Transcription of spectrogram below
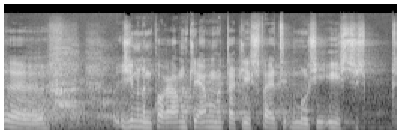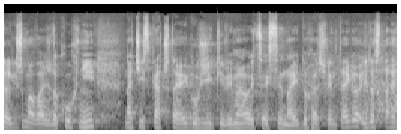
E, zimnym porankiem taki Szwed musi iść pielgrzymować do kuchni, naciska cztery guziki w imię Ojca i Syna i Ducha Świętego i dostaje...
